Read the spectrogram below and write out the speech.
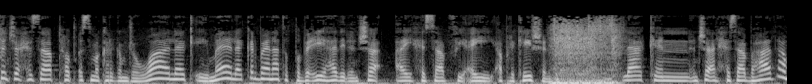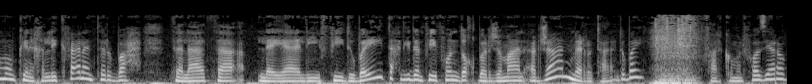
تنشئ حساب تحط اسمك رقم جوالك إيميلك. البيانات الطبيعية هذه لانشاء أي حساب في أي ابلكيشن لكن إنشاء الحساب هذا ممكن يخليك فعلا تربح ثلاثة ليالي في دبي. تحديدا في فندق برجمان أرجان من روتانا دبي. فالكم الفوز يا رب.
